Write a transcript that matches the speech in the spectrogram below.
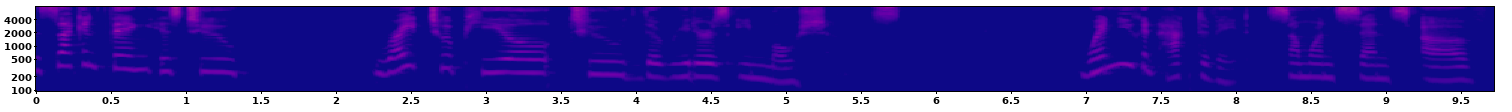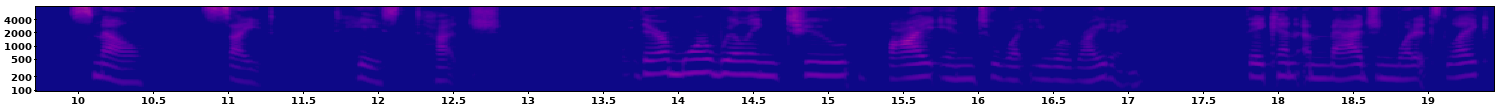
The second thing is to write to appeal to the reader's emotions when you can activate someone's sense of smell, sight, taste, touch, they're more willing to buy into what you are writing. They can imagine what it's like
